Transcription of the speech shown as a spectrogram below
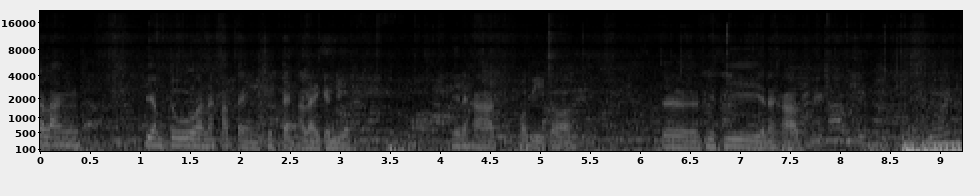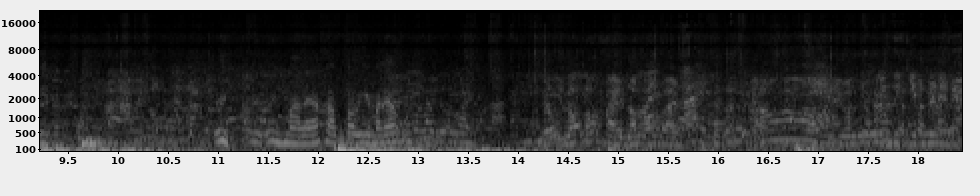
กำลัง เตรียมตัวนะครับ แต่งชุดแต่งอะไรกันอยู่ นี่นะครับพ่อวีก็เจอพี่ๆนะครับอุ้ยอุ้ยอุ้ยมาแล้วครับพ่อวีมาแล้วอุ๊ยล็อกล็อกไปล็อกล็อกไปนั่งสิกินไม่ได้แน่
